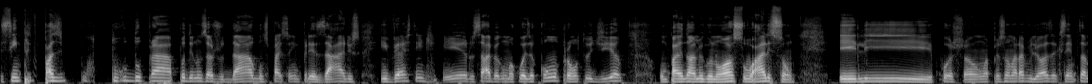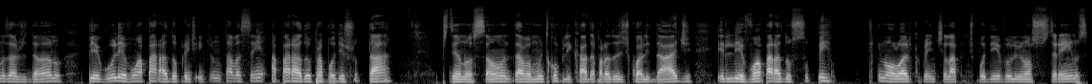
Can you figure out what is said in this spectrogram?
sempre fazem por tudo para poder nos ajudar. Alguns pais são empresários, investem dinheiro, sabe? Alguma coisa, compram. Outro dia, um pai do amigo nosso, o Alisson, ele, poxa, uma pessoa maravilhosa que sempre tá nos ajudando, pegou, levou um aparador pra gente. A gente não tava sem aparador para poder chutar. Pra você ter noção, tava muito complicado, aparador de qualidade. Ele levou um aparador super tecnológica pra gente ir lá, pra gente poder evoluir nossos treinos.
